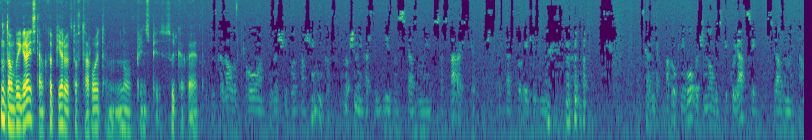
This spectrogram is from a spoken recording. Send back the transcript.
Ну, там вы играете, там, кто первый, кто второй, там, ну, в принципе, суть какая-то. Ты сказал про защиту от мошенников. Вообще, мне кажется, бизнес, старостью, скажем так, вокруг него очень много спекуляций, связанных там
